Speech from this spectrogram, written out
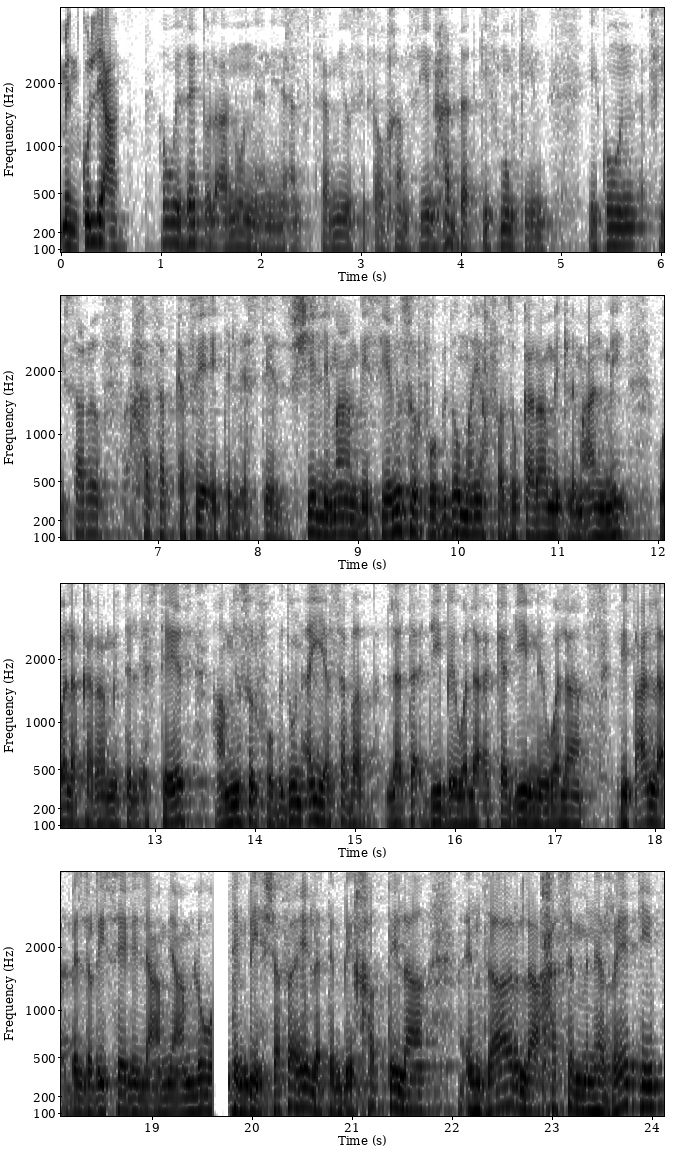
من كل عام. هو ذاته القانون يعني 1956 حدد كيف ممكن يكون في صرف حسب كفاءة الأستاذ. الشيء اللي ما عم بيصير يصرفوا بدون ما يحفظوا كرامة المعلمة ولا كرامة الأستاذ. عم يصرفوا بدون أي سبب لا تأديبي ولا أكاديمي ولا بيتعلق بالرسالة اللي عم يعملوها. تنبيه شفهي لتنبيه خطي لانذار لحسم من الراتب.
